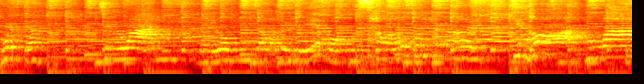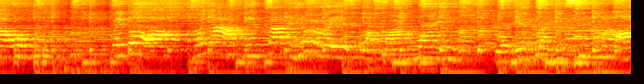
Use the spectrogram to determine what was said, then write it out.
พบเนใช่วานไม่งจะเอ๋ยบอกคุณสิ้เนหวับตัวเ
